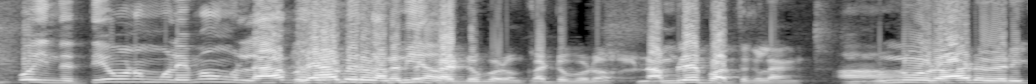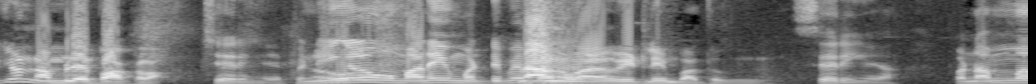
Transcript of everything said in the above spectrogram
அப்போ இந்த தீவனம் மூலியமா உங்க லேபர் லேபர் வந்து கட்டுப்படும் கட்டுப்படும். நம்மளே பார்த்துக்கலாங்க. ஆ. முந்நூறு ஆடு வரைக்கும் நம்மளே பார்க்கலாம். சரிங்க. இப்ப நீங்களும் உங்க மனைவி மட்டுமே நாங்கள் வீட்லேயும் பார்த்துக்கோங்க. சரிங்கய்யா இப்போ நம்ம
